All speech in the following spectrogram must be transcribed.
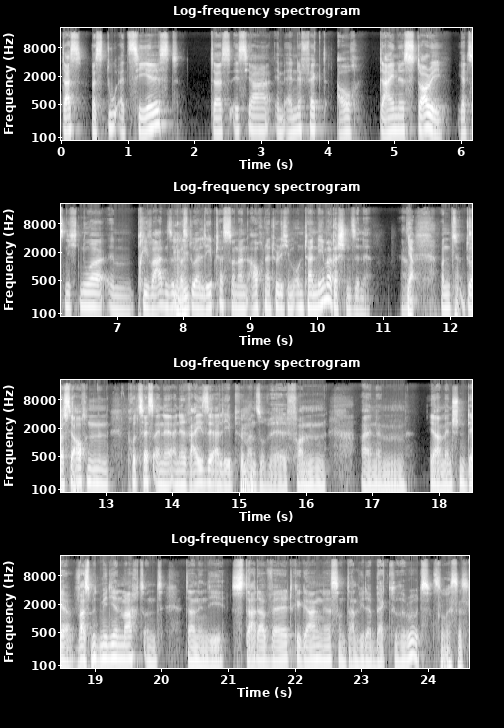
das, was du erzählst, das ist ja im Endeffekt auch deine Story. Jetzt nicht nur im privaten Sinne, was du erlebt hast, sondern auch natürlich im unternehmerischen Sinne. Ja. Und du hast ja auch einen Prozess, eine, eine Reise erlebt, wenn man so will, von einem ja, Menschen, der was mit Medien macht und dann in die Startup-Welt gegangen ist und dann wieder back to the roots. So ist es.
